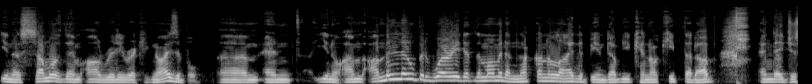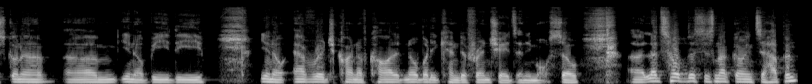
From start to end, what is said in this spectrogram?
you know some of them are really recognizable recognizable. Um, and you know, I'm I'm a little bit worried at the moment. I'm not going to lie. The BMW cannot keep that up, and they're just going to um, you know be the you know average kind of car that nobody can differentiate anymore. So uh, let's hope this is not going to happen.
